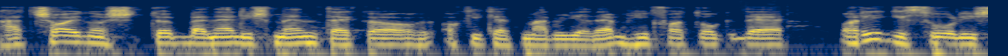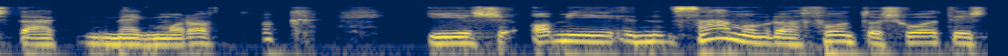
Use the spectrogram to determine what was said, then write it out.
hát sajnos többen el is mentek, akiket már ugye nem hívhatok, de a régi szólisták megmaradtak, és ami számomra fontos volt, és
